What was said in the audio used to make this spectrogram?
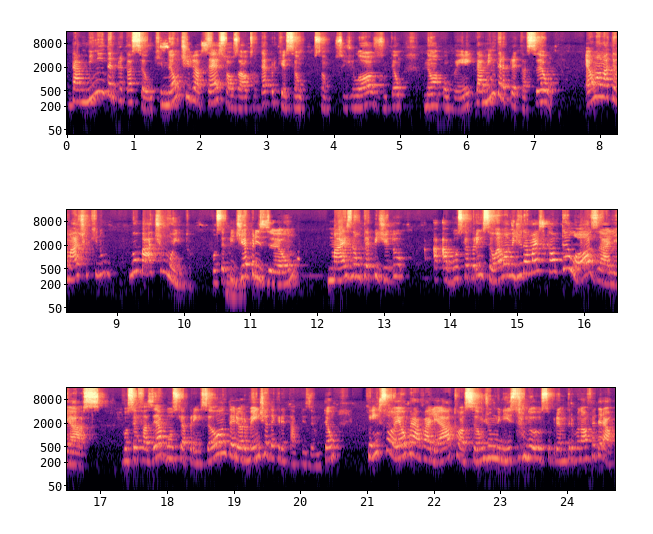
da minha interpretação, que não tive acesso aos autos, até porque são, são sigilosos, então não acompanhei, da minha interpretação, é uma matemática que não, não bate muito. Você pedir a prisão, mas não ter pedido a, a busca e apreensão. É uma medida mais cautelosa, aliás, você fazer a busca e apreensão anteriormente a decretar a prisão. Então, quem sou eu para avaliar a atuação de um ministro do Supremo Tribunal Federal?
